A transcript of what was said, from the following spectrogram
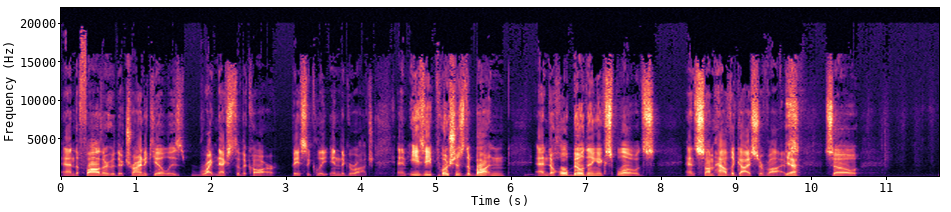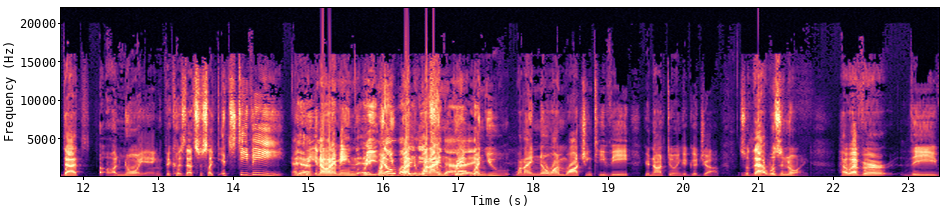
and the father, who they're trying to kill, is right next to the car, basically in the garage. And Easy pushes the button, and the whole building explodes, and somehow the guy survives. Yeah. So that's annoying because that's just like it's TV, and Yeah. we, you know what I mean. We- when you, when, when I die. when you when I know I'm watching TV, you're not doing a good job. So that was annoying. However, the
